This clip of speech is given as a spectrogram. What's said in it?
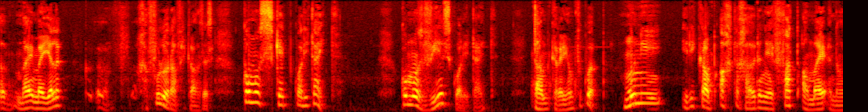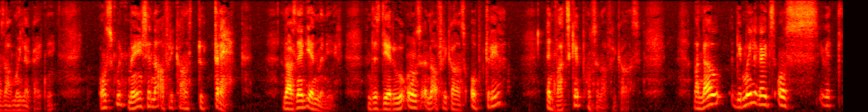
uh, my my hele gevoel oor Afrikaans is kom ons skep kwaliteit. Kom ons wees kwaliteit, dan kry jy hom verkoop. Moenie hierdie krampagtige houding hê vat aan my en dan is daar moeilikheid nie. Ons moet mense na Afrikaans toe trek. En daar's net een manier. En dis deur hoe ons in Afrikaans optree en wat skep ons in Afrikaans. Maar nou die moeilikheid ons jy weet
